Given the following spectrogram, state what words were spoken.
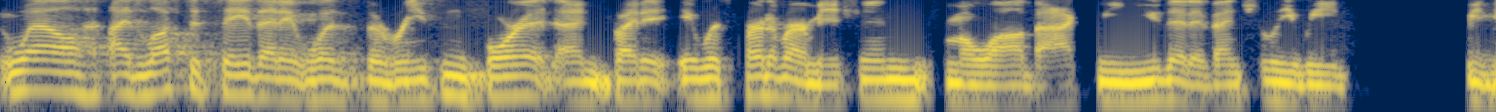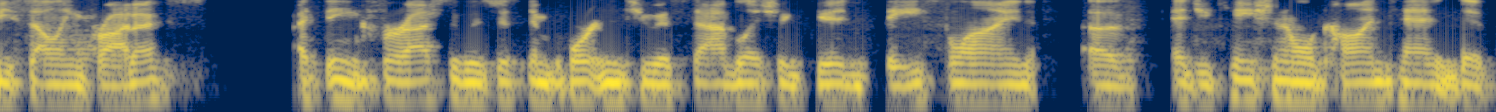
Well, I'd love to say that it was the reason for it, and but it, it was part of our mission from a while back. We knew that eventually we we'd be selling products. I think for us, it was just important to establish a good baseline of educational content that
